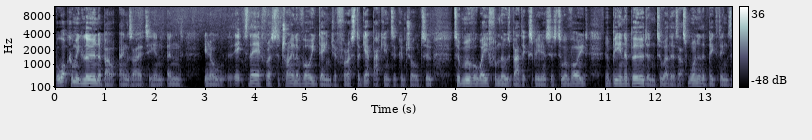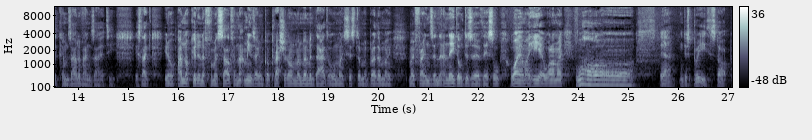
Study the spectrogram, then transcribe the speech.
But what can we learn about anxiety and, and you know it's there for us to try and avoid danger for us to get back into control to to move away from those bad experiences to avoid uh, being a burden to others. That's one of the big things that comes out of anxiety. It's like you know i'm not good enough for myself and that means i'm going to put pressure on my mum and dad or my sister my brother my my friends and, and they don't deserve this or why am i here? What am i whoa! Yeah and just breathe stop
